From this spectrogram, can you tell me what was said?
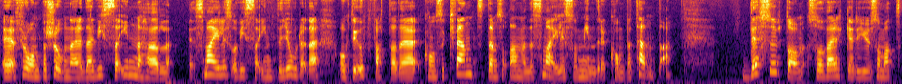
eh, från personer där vissa innehöll eh, smileys och vissa inte gjorde det. Och det uppfattade konsekvent den som använde smileys som mindre kompetenta. Dessutom så verkar det ju som att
